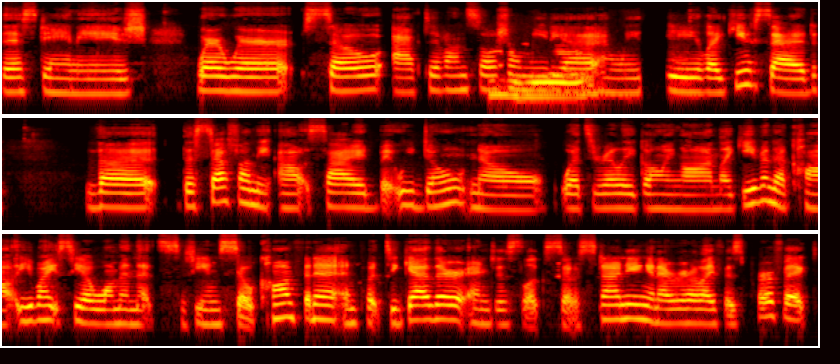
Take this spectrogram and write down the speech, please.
this day and age where we're so active on social media Mhm. and we see, like you said, the the stuff on the outside, but we don't know what's really going on. Like even a con- you might see a woman that seems so confident and put together and just looks so stunning, and every her life is perfect,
